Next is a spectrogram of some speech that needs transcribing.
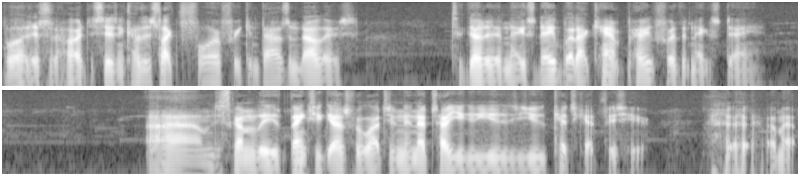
boy, this is a hard decision because it's like four freaking thousand dollars to go to the next day, but I can't pay for the next day. I'm just gonna leave. Thanks you guys for watching, and that's how you use you catch catfish here. I'm out.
